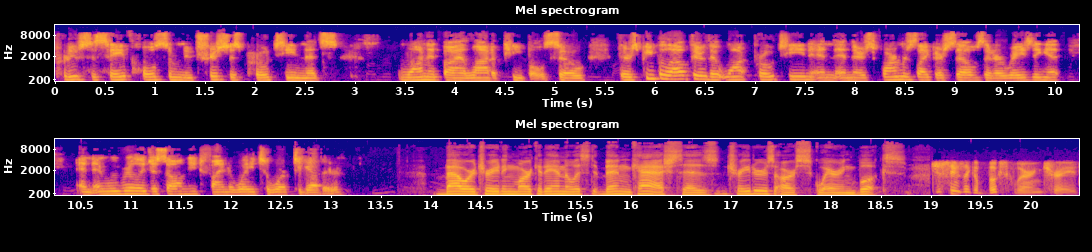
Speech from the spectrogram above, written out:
produce a safe, wholesome, nutritious protein that's wanted by a lot of people. So there's people out there that want protein and, and there's farmers like ourselves that are raising it. And, and we really just all need to find a way to work together. Bauer trading market analyst Ben Cash says traders are squaring books. Just seems like a book squaring trade.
